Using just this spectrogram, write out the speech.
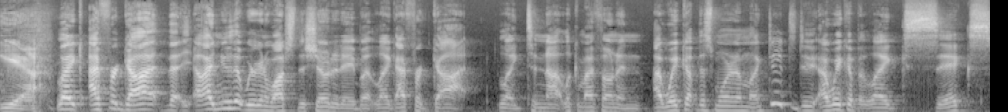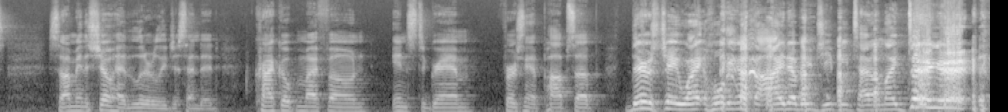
Yeah. like I forgot that I knew that we were gonna watch the show today, but like I forgot like to not look at my phone. And I wake up this morning, I'm like, dude, dude. I wake up at like six, so I mean the show had literally just ended. Crack open my phone, Instagram. First thing that pops up, there's Jay White holding up the IWGP title. I'm like, dang it!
